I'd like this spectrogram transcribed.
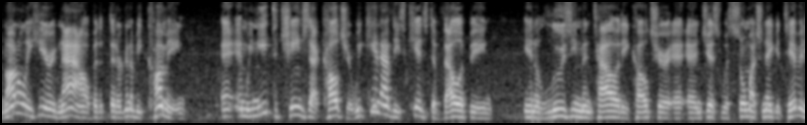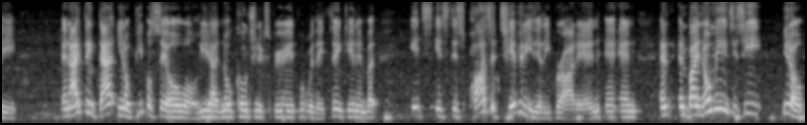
not only here now, but that are going to be coming. And, and, we need to change that culture. We can't have these kids developing in a losing mentality culture and, and just with so much negativity. And I think that, you know, people say, oh, well, he had no coaching experience. What were they thinking? And, but it's, it's this positivity that he brought in. And, and, and, and by no means is he, you know,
